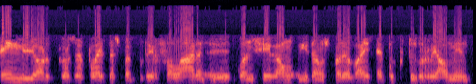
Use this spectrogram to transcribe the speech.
quem melhor do que os atletas para poder falar, eh, quando chegam e dão os parabéns, é porque tudo realmente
